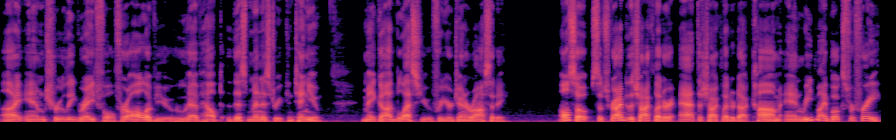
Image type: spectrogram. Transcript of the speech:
I am truly grateful for all of you who have helped this ministry continue. May God bless you for your generosity. Also, subscribe to the Shock Letter at theshockletter.com and read my books for free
